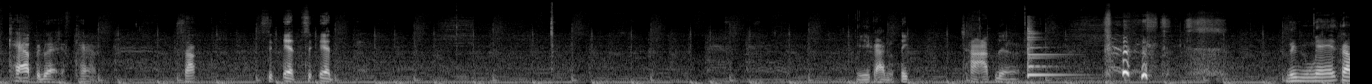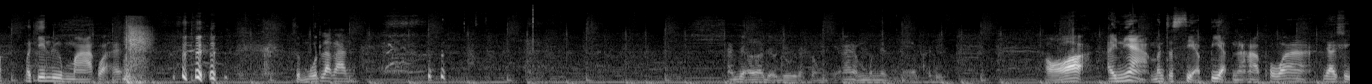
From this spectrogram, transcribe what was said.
F แคบไปด้วย F แคบ สัก 11 11 มีการติ๊กชาร์จเลยนะหนึ่งเมตรครับ เมื่อกี้ลืมมาร์กว่ะฮะสมมุติล้วกันงั้นเดี๋ยวเออเดี๋ยวดูจากตรงนี้น่าจะมันหนึ่งเมตรพอดี อ๋อ ไอเนี่ยมันจะเสียเปรียบนะครับ เพราะว่ายาชิ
